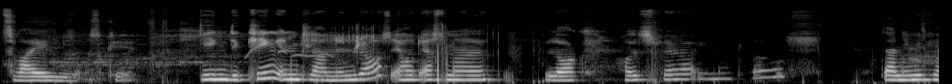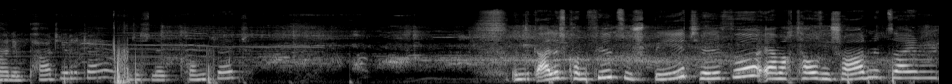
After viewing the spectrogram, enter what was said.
zwei Losers. Okay. Gegen The King im Clan Ninjas. Er haut erstmal Lock Holzfäller Emote raus. Dann nehme ich mal den Partyritter. Das leckt komplett. Und alles kommt viel zu spät. Hilfe. Er macht 1000 Schaden mit seinem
